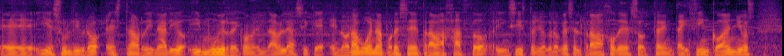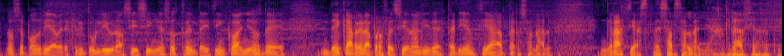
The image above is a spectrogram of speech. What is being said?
y es un libro extraordinario y muy recomendable, así que enhorabuena por ese trabajazo. Insisto, yo creo que es el trabajo de esos 35 años. No se podría haber escrito un libro así sin esos 35 años de carrera profesional y de experiencia personal. Gracias, César Saldaña. Gracias a ti.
